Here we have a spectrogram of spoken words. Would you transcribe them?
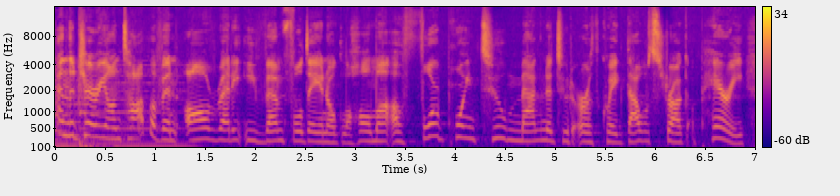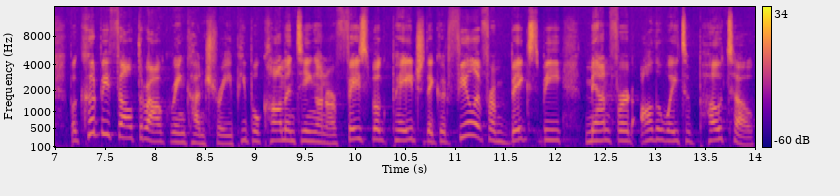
And the cherry on top of an already eventful day in Oklahoma, a 4.2 magnitude earthquake that was struck Perry, but could be felt throughout Green Country. People commenting on our Facebook page, they could feel it from Bixby, Mannford, all the way to Poteau.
